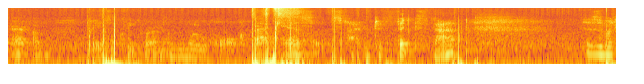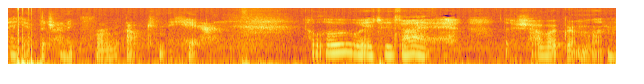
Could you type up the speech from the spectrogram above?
hair. I'm basically growing a mohawk back here, so it's time to fix that. This is what I get for trying to grow out my hair. Hello, it is I, the shower gremlin.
